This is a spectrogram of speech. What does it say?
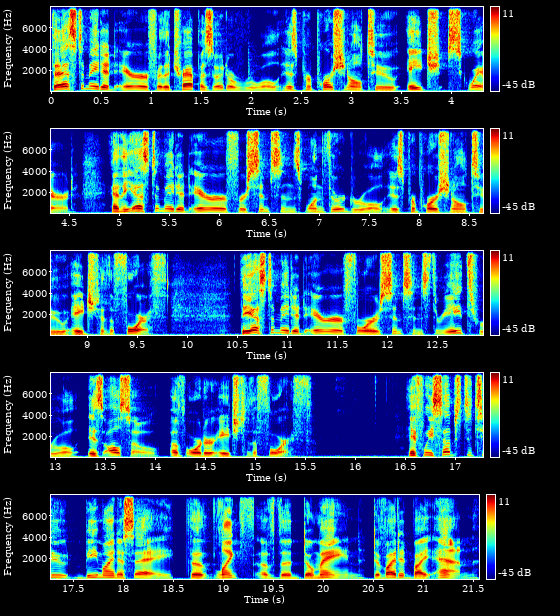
The estimated error for the trapezoidal rule is proportional to h squared, and the estimated error for Simpson's one-third rule is proportional to h to the fourth. The estimated error for Simpson's 3 eighths rule is also of order h to the fourth. If we substitute b minus a, the length of the domain, divided by n,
